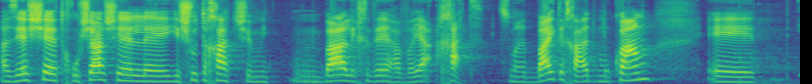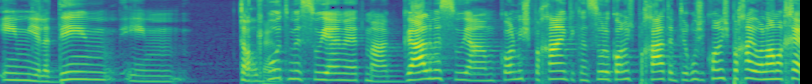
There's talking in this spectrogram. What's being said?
אז יש אה, תחושה של אה, ישות אחת שבאה לכדי הוויה אחת. זאת אומרת, בית אחד מוקם אה, עם ילדים, עם תרבות כן. מסוימת, מעגל מסוים, כל משפחה, אם תיכנסו לכל משפחה, אתם תראו שכל משפחה היא עולם אחר.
